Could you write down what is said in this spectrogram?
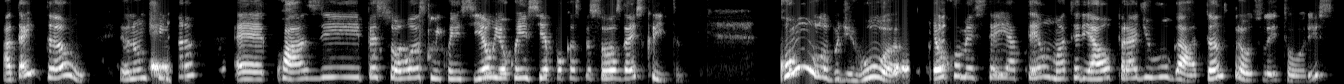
Até então, eu não tinha é, quase pessoas que me conheciam e eu conhecia poucas pessoas da escrita. Com o Lobo de Rua, eu comecei a ter um material para divulgar, tanto para outros leitores,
